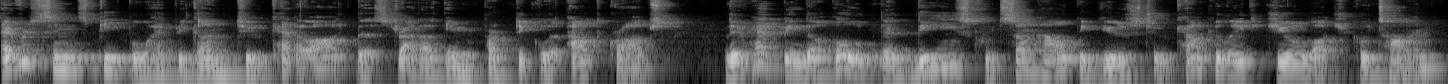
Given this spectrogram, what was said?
Ever since people had begun to catalogue the strata in particular outcrops, there had been the hope that these could somehow be used to calculate geological time.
